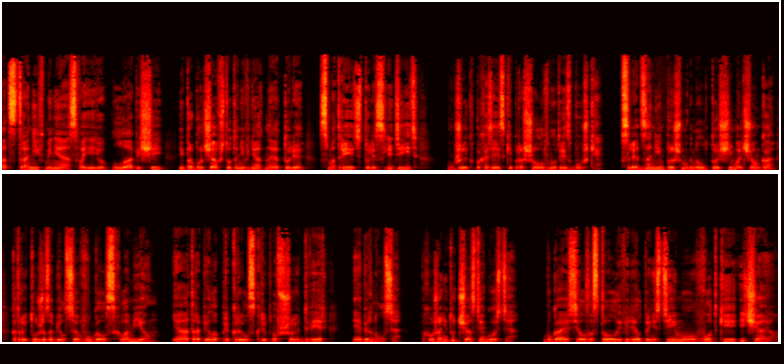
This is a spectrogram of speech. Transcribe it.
Отстранив меня своею лапищей и пробурчав что-то невнятное то ли смотреть, то ли следить, мужик по-хозяйски прошел внутрь избушки. Вслед за ним прошмыгнул тощий мальчонка, который тут же забился в угол с хламьем. Я оторопело прикрыл скрипнувшую дверь и обернулся. Похоже, они тут частые гости. Бугая сел за стол и велел принести ему водки и чаю.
